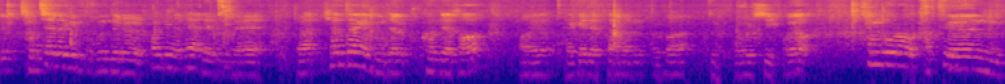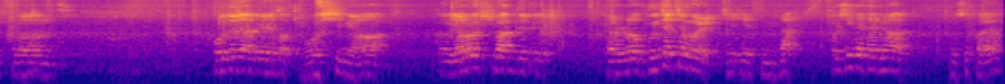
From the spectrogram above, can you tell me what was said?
즉 전체적인 부분들을 확인을 해야 되는데 현장의 문제를 국한돼서 어, 되게 됐다는 결과를 볼수 있고요. 참고로 같은 그런 보도자료에서 보시면 그 여러 기관들별로 문제점을 제기했습니다. 보시게 되면 보실까요?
